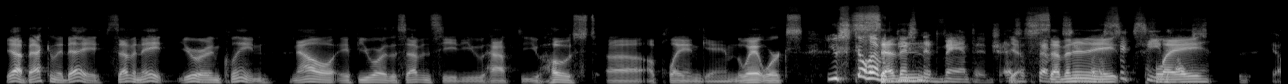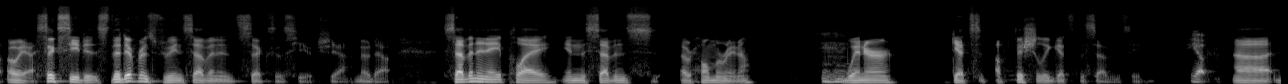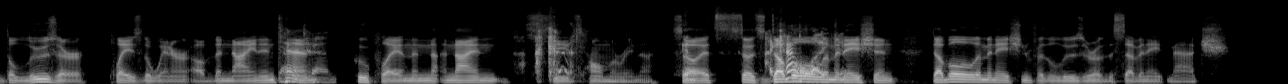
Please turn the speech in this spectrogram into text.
Yeah, back in the day, seven eight, you were in clean. Now, if you are the seven seed, you have to you host uh, a play-in game. The way it works, You still have Seven- a decent advantage as yeah, a seven, seven seed, and eight six seed play. helps. Yep. Oh yeah, six seed is the difference between seven and six is huge. Yeah, no doubt. Seven and eight play in the sevens or home arena. Mhm. Winner gets officially gets the seven seed. Yep. Uh, the loser plays the winner of the nine and nine, 10, 10. Who play in the nine seeds home arena. So it's so it's double like it. elimination, double elimination for the loser of the seven eight match.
